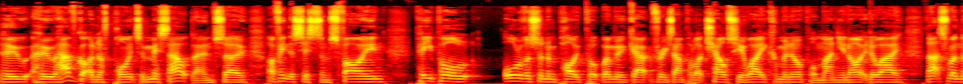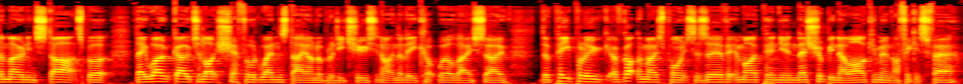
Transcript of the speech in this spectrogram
who who have got enough points and miss out. Then, so I think the system's fine. People all of a sudden pipe up when we get, for example, like Chelsea away coming up or Man United away. That's when the moaning starts, but they won't go to like Sheffield Wednesday on a bloody Tuesday night in the League Cup, will they? So the people who have got the most points deserve it, in my opinion. There should be no argument. I think it's fair.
